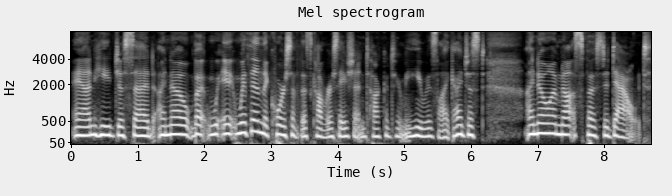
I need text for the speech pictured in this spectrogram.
and he just said i know but w- within the course of this conversation talking to me he was like i just i know i'm not supposed to doubt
